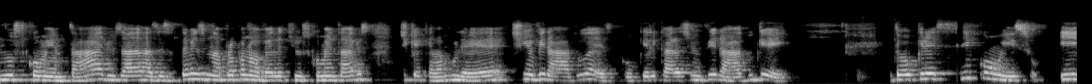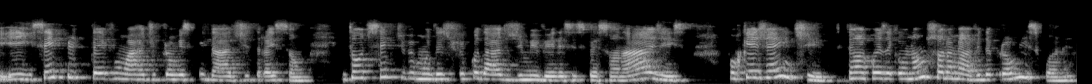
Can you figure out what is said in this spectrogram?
nos comentários, às vezes até mesmo na própria novela tinha os comentários de que aquela mulher tinha virado lésbica, ou aquele cara tinha virado gay. Então eu cresci com isso e, e, sempre teve um ar de promiscuidade, de traição. Então eu sempre tive muita dificuldade de me ver nesses personagens, porque gente, tem uma coisa que eu não sou na minha vida é promíscua, né?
